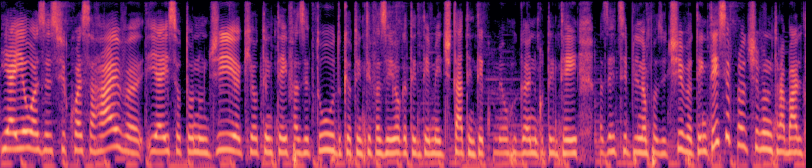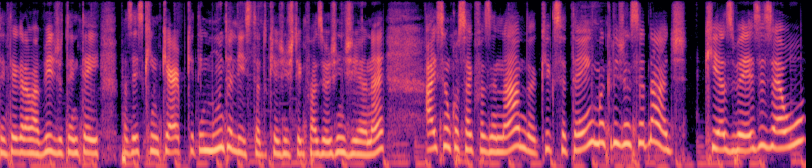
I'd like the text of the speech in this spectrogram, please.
E aí eu às vezes fico com essa raiva. E aí, se eu tô num dia que eu tentei fazer tudo, que eu tentei fazer yoga, tentei meditar, tentei comer orgânico, tentei fazer disciplina positiva, tentei ser produtiva no trabalho, tentei gravar vídeo, tentei fazer skincare, porque tem muita lista do que a gente tem que fazer hoje em dia, né? Aí você não consegue fazer nada, o que, que você tem? Uma crise de ansiedade. Que às vezes é o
